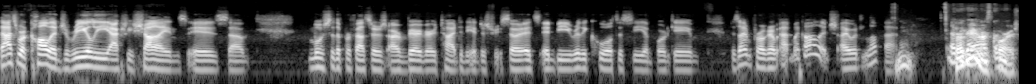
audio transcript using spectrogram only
that's where college really actually shines. Is um, most of the professors are very very tied to the industry so it's it'd be really cool to see a board game design program at my college i would love that That'd be very Program or course?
